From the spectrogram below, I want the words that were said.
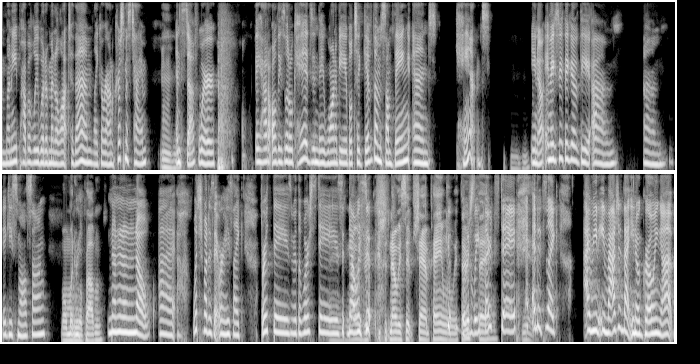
money probably would have meant a lot to them like around Christmas time Mhm. and stuff where they had all these little kids and they want to be able to give them something and can't. Mhm. You know, it makes me think of the um um Biggie Small song. More money, Or- more problems. No, no, no, no, no. Uh, which one is it? Where he's like, birthdays were the worst days. Now, we it's drink- now we sip champagne when we thirsty. when we thirsty. Yeah. And it's like, I mean, imagine that, you know, growing up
